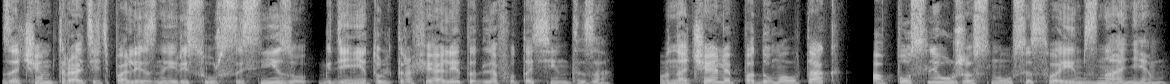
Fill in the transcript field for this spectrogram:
Зачем тратить полезные ресурсы снизу, где нет ультрафиолета для фотосинтеза? Вначале подумал так, а после ужаснулся своим знанием.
